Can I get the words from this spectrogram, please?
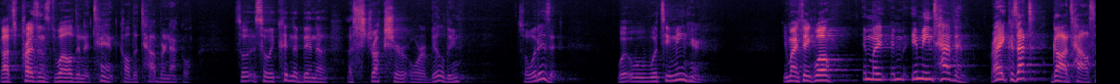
God's presence dwelled in a tent called the tabernacle. So, so it couldn't have been a, a structure or a building. So, what is it? What, what's he mean here? You might think, well, it, might, it means heaven, right? Because that's God's house.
